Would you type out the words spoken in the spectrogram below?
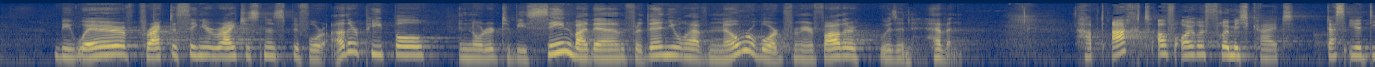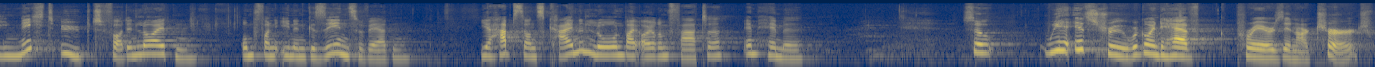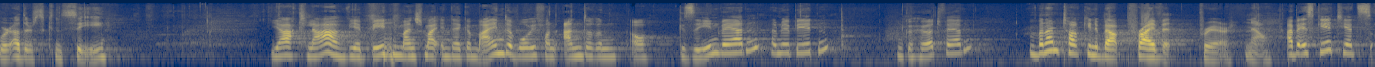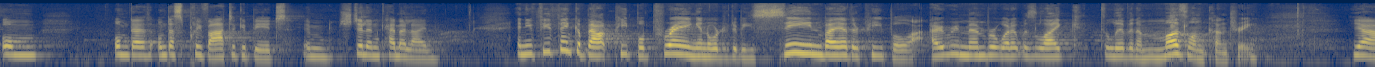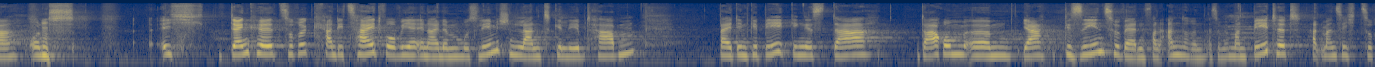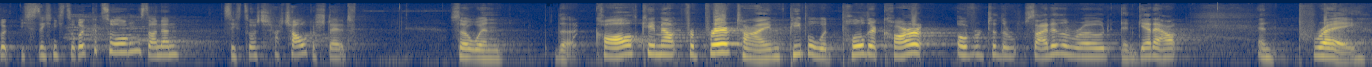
Beware of practicing your righteousness before other people in order to be seen by them, for then you will have no reward from your Father who is in heaven. Habt Acht auf eure Frömmigkeit, dass ihr die nicht übt vor den Leuten, um von ihnen gesehen zu werden. Ihr habt sonst keinen Lohn bei eurem Vater im Himmel. So we, it's true, we're going to have prayers in our church where others can see. Ja, klar, wir beten manchmal in der Gemeinde, wo wir von anderen auch gesehen werden, wenn wir beten und gehört werden. But I'm talking about private prayer now. Aber es geht jetzt um, um, das, um das private Gebet im stillen Kämmerlein. And if you think about people praying in order to be seen by other people, I remember what it was like to live in a Muslim country. Ja, und ich denke zurück an die Zeit, wo wir in einem muslimischen Land gelebt haben. Bei dem Gebet ging es da darum, ähm, ja, gesehen zu werden von anderen. Also wenn man betet, hat man sich, zurück, sich nicht zurückgezogen, sondern sich zur Schau gestellt. So when the call came out for prayer time, people would pull their car over to the side of the road and get out and pray.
